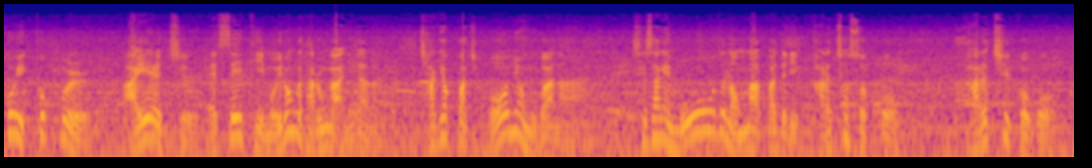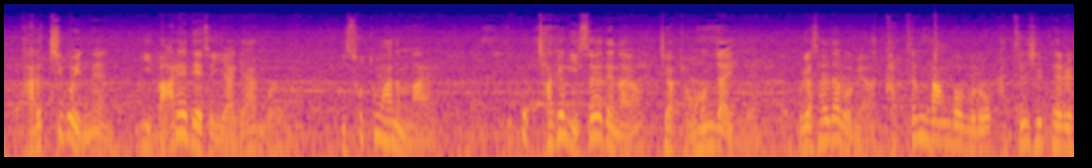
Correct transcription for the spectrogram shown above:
토익, 토플, IELTS, SAT 뭐 이런 거 다룬 거 아니잖아요. 자격과 전혀 무관한 세상의 모든 엄마 아빠들이 가르쳤었고 가르칠 거고 가르치고 있는 이 말에 대해서 이야기한 거예요. 이 소통하는 말. 꼭 자격이 있어야 되나요? 제가 경험자인데. 우리가 살다 보면 같은 방법으로 같은 실패를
